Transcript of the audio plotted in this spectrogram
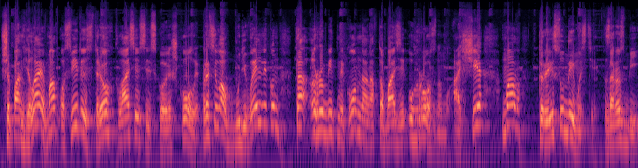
що пан Гілаєв мав освіту із трьох класів сільської школи, працював будівельником та робітником на нафтобазі у Грозному, а ще мав три судимості за розбій.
